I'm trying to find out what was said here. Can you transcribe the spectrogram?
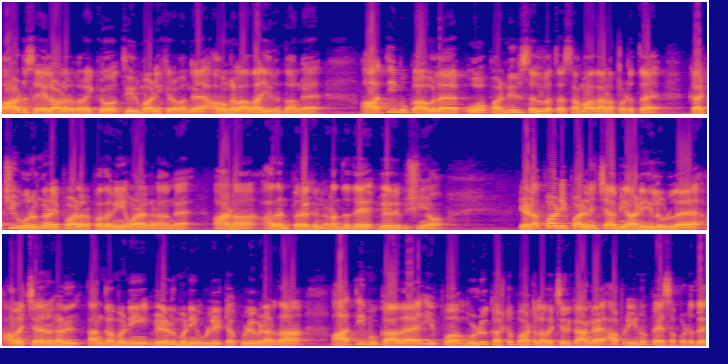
வார்டு செயலாளர் வரைக்கும் தீர்மானிக்கிறவங்க அவங்களா தான் இருந்தாங்க. அதிமுகவில் ஓ பன்னீர்செல்வத்தை சமாதானப்படுத்த கட்சி ஒருங்கிணைப்பாளர் பதவியும் வழங்கினாங்க. ஆனால் அதன் பிறகு நடந்ததே வேறு விஷயம். எடப்பாடி பழனிசாமி அணியில் உள்ள அமைச்சர்கள் தங்கமணி வேலுமணி உள்ளிட்ட குழுவினர் தான் அதிமுகவை இப்போ முழு கட்டுப்பாட்டில் வச்சுருக்காங்க அப்படின்னு பேசப்படுது.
